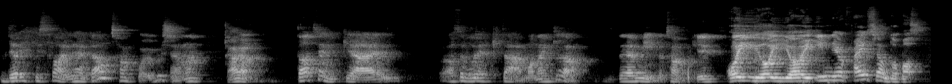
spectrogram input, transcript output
det å ikke svare i det hele tatt Han får jo beskjedene. Ja, ja. Da tenker jeg Altså, hvor ekte er man egentlig, da? Det er mine tanker. Oi, oi, oi, in your face, Jan Thomas.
